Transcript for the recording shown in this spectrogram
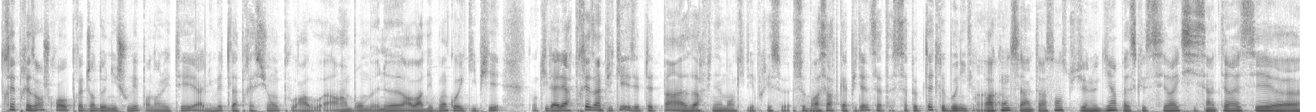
très présent, je crois, auprès de Jean-Denis Choulet pendant l'été, à lui mettre la pression pour avoir un bon meneur, avoir des bons coéquipiers. Donc il a l'air très impliqué. Et c'est peut-être pas un hasard finalement qu'il ait pris ce, ce brassard de capitaine. Ça, ça peut peut-être le bonifier. Par contre, c'est intéressant ce que tu viens de nous dire parce que c'est vrai que si c'est intéressé euh,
